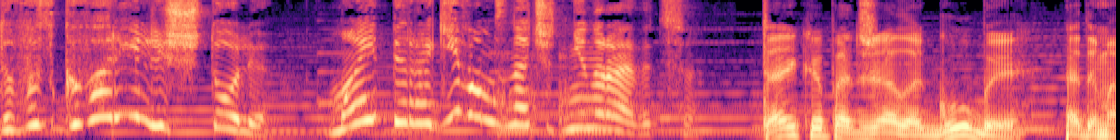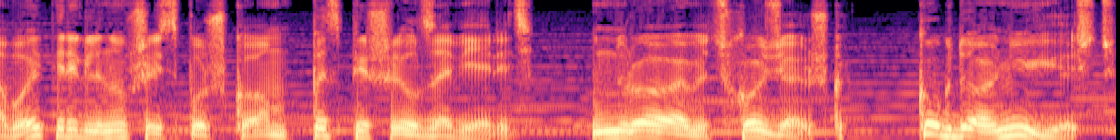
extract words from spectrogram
Да вы сговорились, что ли? Мои пироги вам, значит, не нравятся? Тайка поджала губы, а домовой, переглянувшись с Пушком, поспешил заверить. Нравится, хозяюшка, когда они есть.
